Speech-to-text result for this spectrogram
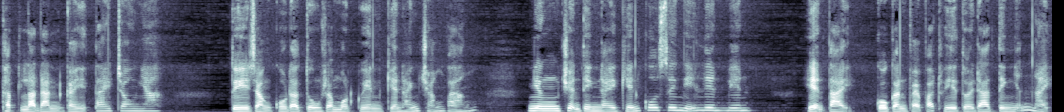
thật là đàn cày tay trâu nha. Tuy rằng cô đã tung ra một quyền kiến hánh trắng váng, nhưng chuyện tình này khiến cô suy nghĩ liên miên. Hiện tại, cô cần phải phát huy tối đa tính nhẫn này,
